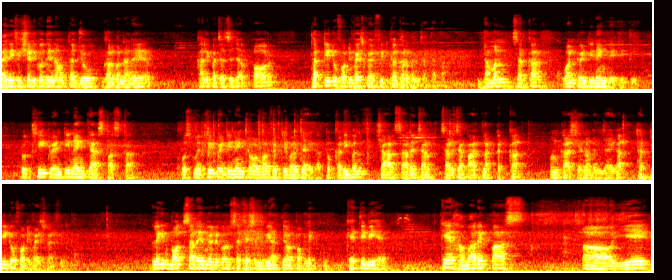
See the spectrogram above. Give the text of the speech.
बेनिफिशियरी को देना होता जो घर बना रहे हैं, खाली पचास हज़ार। और thirty to forty five square feet का घर बन जाता था। दमन सरकार वन ट्वेंटी नाइन देती थी। तो थ्री ट्वेंटी नाइन के आसपास था। उसमें थ्री ट्वेंटी नाइन तो और वन फिफ्टी बढ़ जाएगा। तो करीबन चार साढ़े चार साढ़े चार पाँच लाख तक का उनका आशियाना बन जाएगा thirty to forty five square feet का। लेकिन बहुत सारे मेरे को सजेशन भी आते हैं और पब्लिक कहती भी है कि हमारे पास आ, ये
